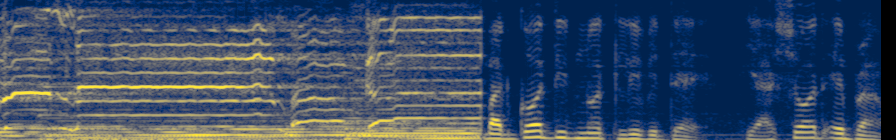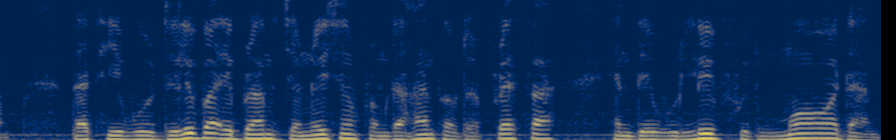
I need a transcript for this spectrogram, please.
the Lamb of God. But God did not leave it there. He assured Abraham that he would deliver Abraham's generation from the hands of the oppressor and they will live with more than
